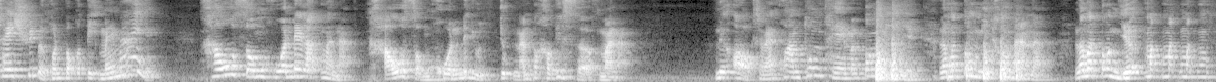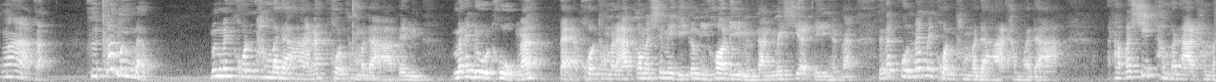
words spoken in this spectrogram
ใช้ชีวิตเหมือนคนปกติไหมไม่เขาสมควรได้รับมันอะเขาสมควรได้อยู่จุดนั้นเพราะเขาที่เซิร์ฟมันอะนึกออกใช่ไหมความทุ่มเทมันต้องมี แล้วมันต้องมีเท่านั้นอะ แล้วมันต้องเยอะมากมากมากมากๆอะ คือถ้ามึงแบบ มึงเป็นคนธรรมดานะ คนธรรมดาเป็นไม่ได้ดูถูกนะ แต่คนธรรมดาก็ไม่ใช่ไม่ดีก็มีข้อดีเหมือนกันไม่เครียดดีเห็นไหมแต่ถ้าคุณไม่เป็นคนธรรมดาธรรมดาทำอาชีพธรรมดาธรรม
